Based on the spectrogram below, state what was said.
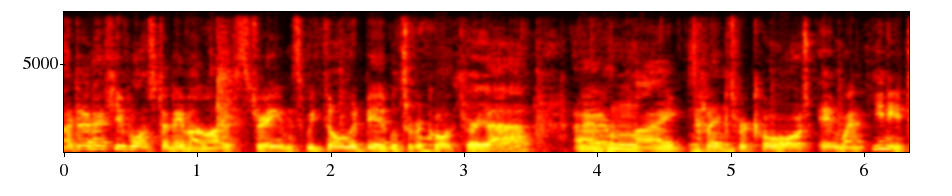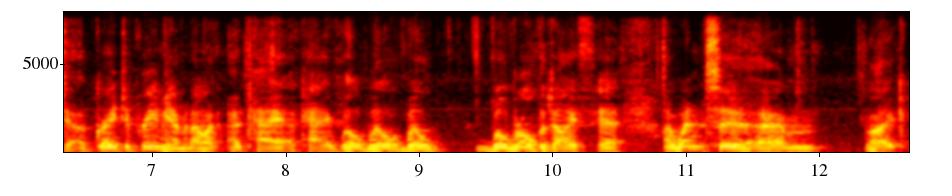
I don't know if you've watched any of our live streams. We thought we'd be able to record through Yeah. that. Um, I clicked record. It went. You need to upgrade to premium, and I went. Okay, okay. We'll we'll we'll we'll roll the dice here. I went to um, like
